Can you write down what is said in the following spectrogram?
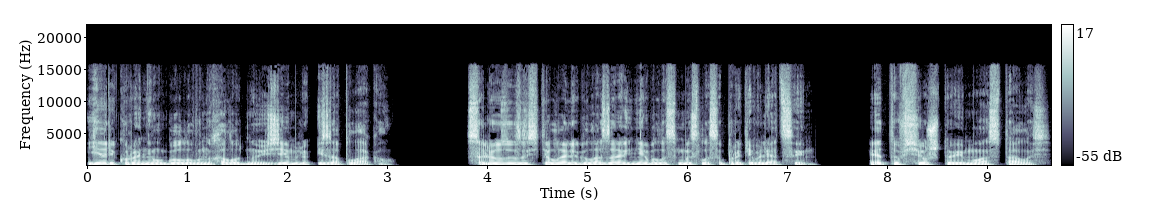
Ярик уронил голову на холодную землю и заплакал. Слезы застилали глаза, и не было смысла сопротивляться им. Это все, что ему осталось.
